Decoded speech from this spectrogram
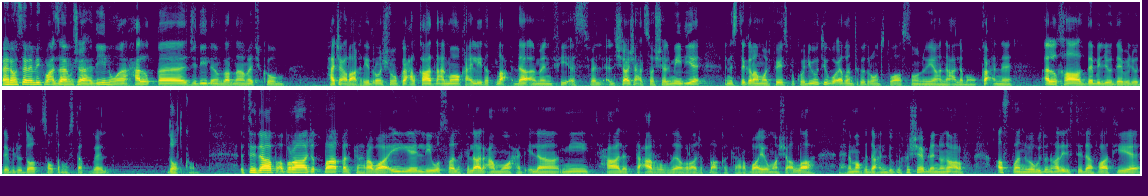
أهلا وسهلا بكم أعزائي المشاهدين وحلقة جديدة من برنامجكم حكي عراقي. تقدرون تشوفون كل حلقاتنا على المواقع اللي تطلع دائما في أسفل الشاشة على السوشيال ميديا إنستغرام والفيسبوك واليوتيوب وأيضا تقدرون تتواصلون ويانا على موقعنا الخاص www.صوتالمستقبل.com استهداف أبراج الطاقة الكهربائية اللي وصل خلال عام واحد إلى 100 حالة تعرض لأبراج الطاقة الكهربائية. وما شاء الله إحنا ماكو داعي ندق الخشب لأنه نعرف أصلا وبدون هذه الاستهدافات هي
